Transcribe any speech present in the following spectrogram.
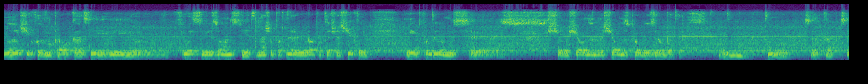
ми очікуємо провокації і весь цивілізований світ, наші партнери в Європі теж очікують. І подивимось, е, що, що, вони, що вони спробують зробити. Тому це так, це,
